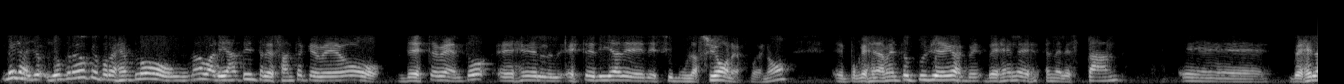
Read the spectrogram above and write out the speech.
Mira, yo, yo creo que, por ejemplo, una variante interesante que veo de este evento es el, este día de, simulaciones, pues, ¿no? Eh, porque generalmente tú llegas, ves, en, el, stand, eh, ves, el,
